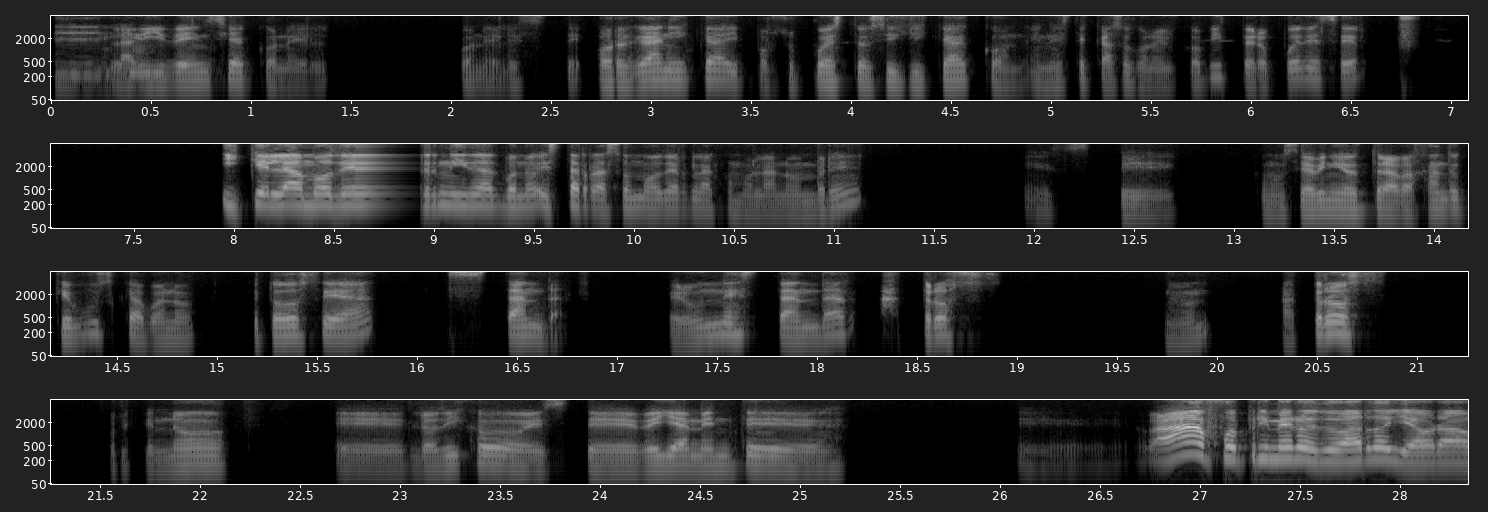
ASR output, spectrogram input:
la vivencia con el, con el este, orgánica y por supuesto psíquica, con, en este caso con el COVID, pero puede ser. Y que la modernidad, bueno, esta razón moderna, como la nombré, este, como se ha venido trabajando, que busca, bueno, que todo sea estándar, pero un estándar atroz, ¿no? Atroz, porque no, eh, lo dijo este, bellamente, eh, ah, fue primero Eduardo y ahora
